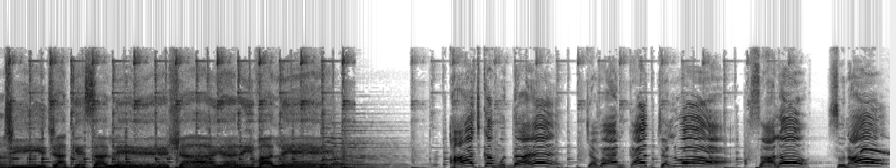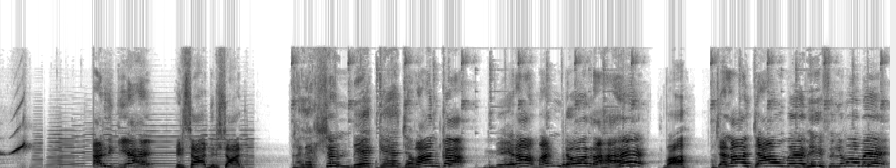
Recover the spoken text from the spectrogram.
जी जाके साले शायरी वाले। आज का मुद्दा है जवान का जलवा। सालो सुनाओ। अर्ज़ किया है। इरशाद इरशाद। कलेक्शन देख के जवान का मेरा मन डोल रहा है। वाह। चला जाऊँ मैं भी फ़िल्मों में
